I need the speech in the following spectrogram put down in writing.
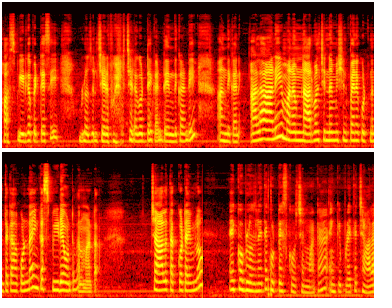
ఫాస్ట్ స్పీడ్గా పెట్టేసి బ్లౌజులు చెడ చెడగొట్టే కంటే ఎందుకండి? అందుకని. అలా అని మనం నార్మల్ చిన్న మిషన్ పైన కుట్టినంత కాకుండా ఇంకా స్పీడే ఉంటుంది అనమాట చాలా తక్కువ టైంలో ఎక్కువ బ్లౌజులు అయితే కుట్టేసుకోవచ్చు అనమాట ఇంక ఇప్పుడైతే చాలా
